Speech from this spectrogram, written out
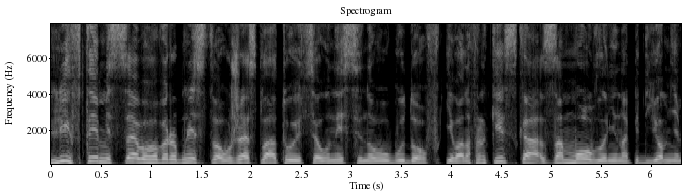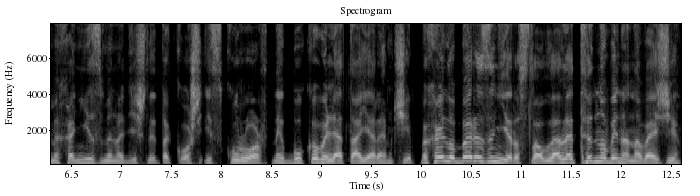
Ліфти місцевого виробництва вже сплатуються у низці новобудов. Івано-Франківська замовлені на підйомні механізми надійшли також із курортних Буковеля та Яремчі. Михайло Березень, Ярослав Лелет. Новини на вежі.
